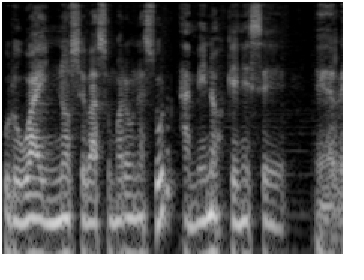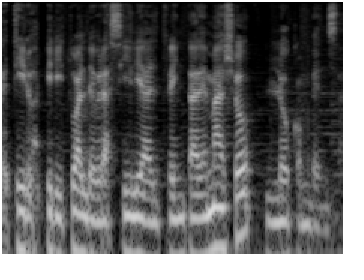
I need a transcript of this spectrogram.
Uruguay no se va a sumar a UNASUR, a menos que en ese eh, retiro espiritual de Brasilia del 30 de mayo lo convenzan.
